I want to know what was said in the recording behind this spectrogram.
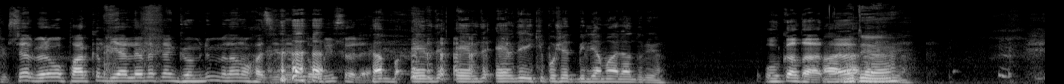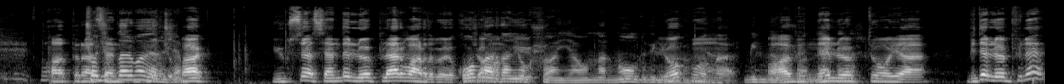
Yüksel böyle o parkın bir yerlerine falan gömdün mü lan o hazineyi? Doğruyu söyle. Ba- evde evde evde iki poşet bilyem hala duruyor. O kadar. Hala ha? Hadi ya. Hatıra Çocuklarıma sen, vereceğim. Bak Yüksel sende löpler vardı böyle kocaman Onlardan büyük. yok şu an ya. Onlar ne oldu bilmiyorum Yok mu ya. onlar? Bilmiyorum Abi ne neredeler. löptü o ya. Bir de löpüne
